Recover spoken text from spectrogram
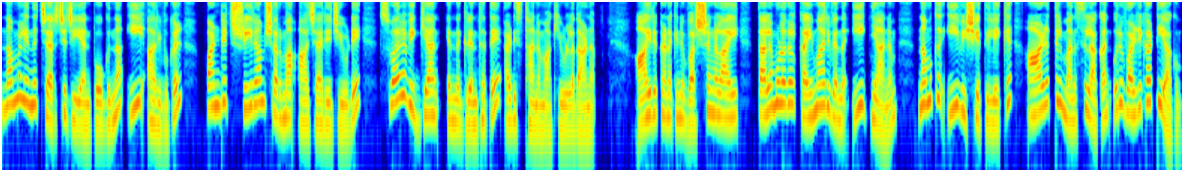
നമ്മൾ ഇന്ന് ചർച്ച ചെയ്യാൻ പോകുന്ന ഈ അറിവുകൾ പണ്ഡിറ്റ് ശ്രീറാം ശർമ്മ ആചാര്യജിയുടെ സ്വരവിജ്ഞാൻ എന്ന ഗ്രന്ഥത്തെ അടിസ്ഥാനമാക്കിയുള്ളതാണ്. ആയിരക്കണക്കിന് വർഷങ്ങളായി തലമുറകൾ കൈമാറിവന്ന ഈ ജ്ഞാനം നമുക്ക് ഈ വിഷയത്തിലേക്ക് ആഴത്തിൽ മനസ്സിലാക്കാൻ ഒരു വഴികാട്ടിയാകും.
